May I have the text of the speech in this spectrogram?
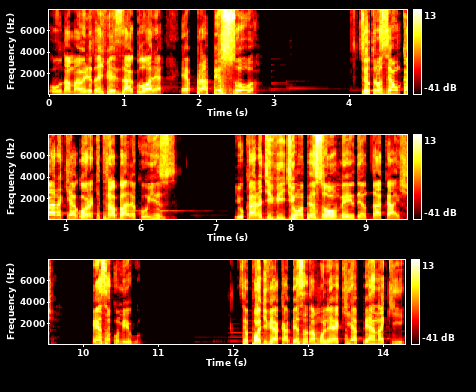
ou na maioria das vezes, a glória é para a pessoa. Se eu trouxer um cara aqui agora que trabalha com isso, e o cara dividiu uma pessoa ao meio dentro da caixa. Pensa comigo. Você pode ver a cabeça da mulher aqui e a perna aqui.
